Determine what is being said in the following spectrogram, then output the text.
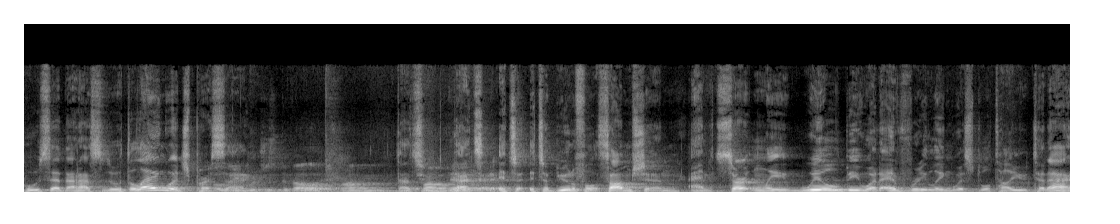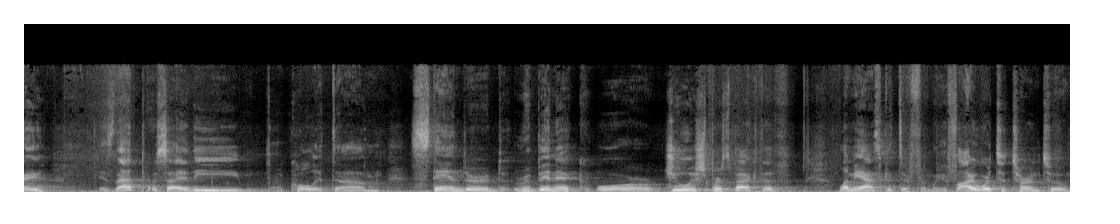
who said that has to do with the language per se? The language is developed from that's from that's it's a, it's a beautiful assumption, and it certainly will be what every linguist will tell you today. Is that per se the, call it um, standard rabbinic or Jewish perspective? Let me ask it differently. If I were to turn to,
